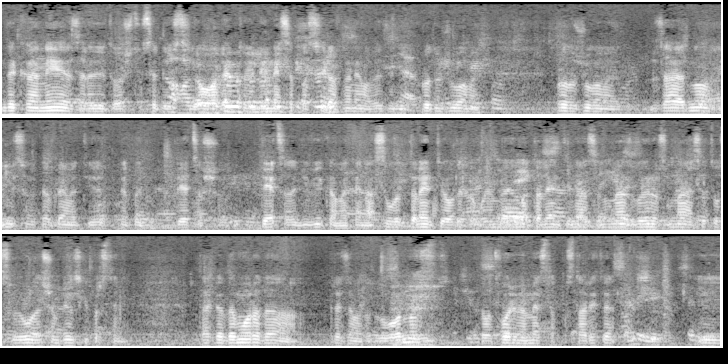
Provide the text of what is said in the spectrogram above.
дека не е заради тоа што се деси ова лето или не се пласиравме, нема веќе, ние продолжуваме. Продолжуваме заедно и мислам дека време тие некои деца што деца да ги викаме кај нас uvek таленти овде како има има таленти на 17 години 18 освојуваат шампионски прстени. Така да мора да преземат одговорност, да отвориме места по старите и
